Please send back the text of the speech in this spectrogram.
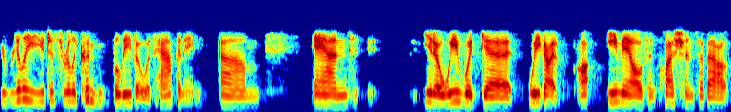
it really you just really couldn't believe it was happening. Um, and you know, we would get we got uh, emails and questions about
